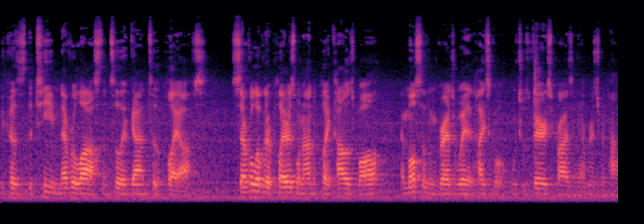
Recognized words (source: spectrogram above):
because the team never lost until they got into the playoffs. Several of their players went on to play college ball, and most of them graduated high school, which was very surprising at Richmond High.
